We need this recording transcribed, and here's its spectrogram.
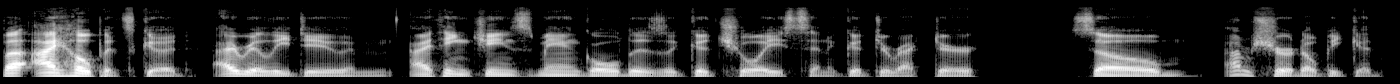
But I hope it's good. I really do. And I think James Mangold is a good choice and a good director. So I'm sure it'll be good.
